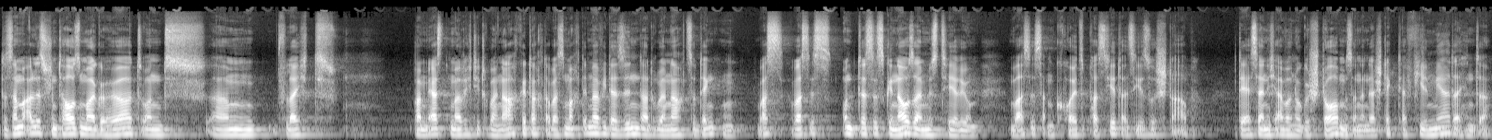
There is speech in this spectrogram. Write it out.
Das haben wir alles schon tausendmal gehört und ähm, vielleicht beim ersten Mal richtig drüber nachgedacht, aber es macht immer wieder Sinn, darüber nachzudenken. Was, was ist, und das ist genauso ein Mysterium, was ist am Kreuz passiert, als Jesus starb? Der ist ja nicht einfach nur gestorben, sondern da steckt ja viel mehr dahinter.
